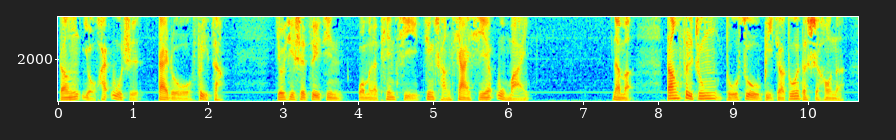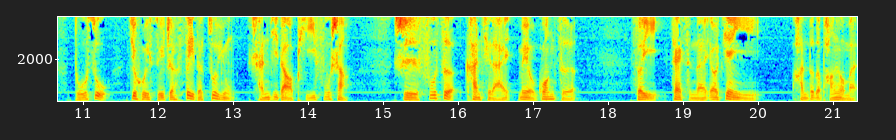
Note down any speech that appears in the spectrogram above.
等有害物质带入肺脏，尤其是最近我们的天气经常下一些雾霾。那么，当肺中毒素比较多的时候呢，毒素就会随着肺的作用沉积到皮肤上，使肤色看起来没有光泽。所以在此呢，要建议很多的朋友们，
